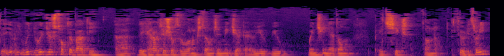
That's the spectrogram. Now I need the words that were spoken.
We, we just talked about the uh, the heritage of the Rolling Stones and Mick Jagger. You, you mentioned that on page 6 on 33. Uh, uh,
